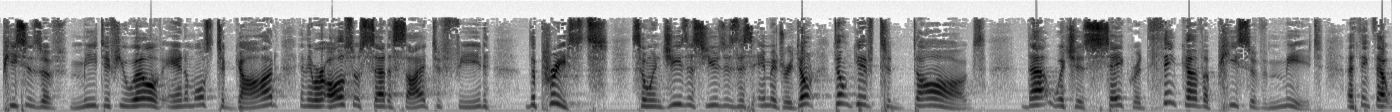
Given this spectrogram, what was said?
pieces of meat, if you will, of animals to God, and they were also set aside to feed the priests. So when Jesus uses this imagery, don't, don't give to dogs that which is sacred, think of a piece of meat. I think that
